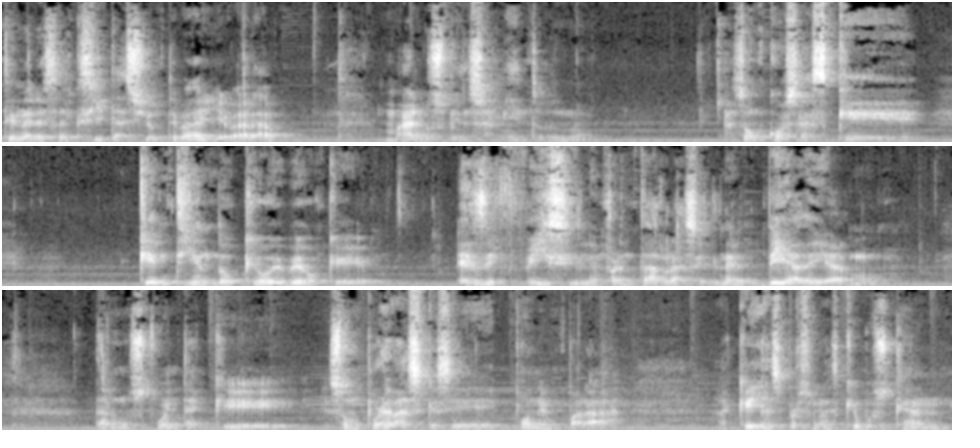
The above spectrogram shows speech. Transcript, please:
tener esa excitación te va a llevar a malos pensamientos, ¿no? Son cosas que, que entiendo que hoy veo que es difícil enfrentarlas en el día a día, ¿no? Darnos cuenta que son pruebas que se ponen para aquellas personas que buscan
